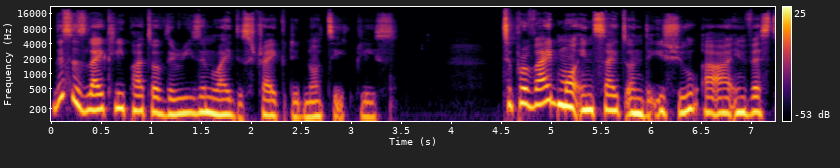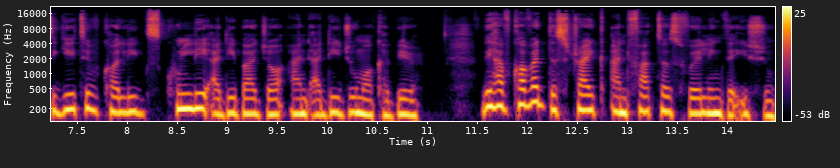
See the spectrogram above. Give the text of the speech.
This is likely part of the reason why the strike did not take place. To provide more insight on the issue are our investigative colleagues Kunle Adebajo and Adejumo Kabir. They have covered the strike and factors fueling the issue.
